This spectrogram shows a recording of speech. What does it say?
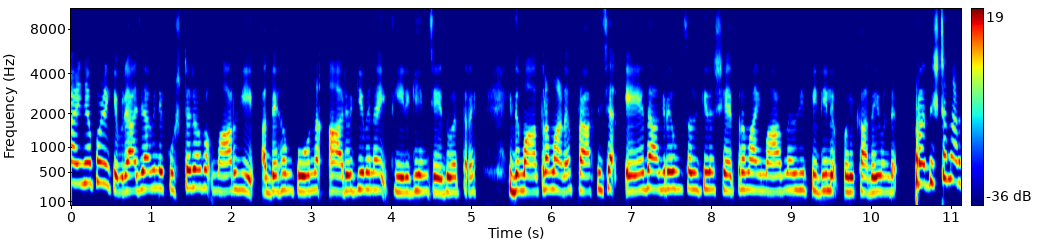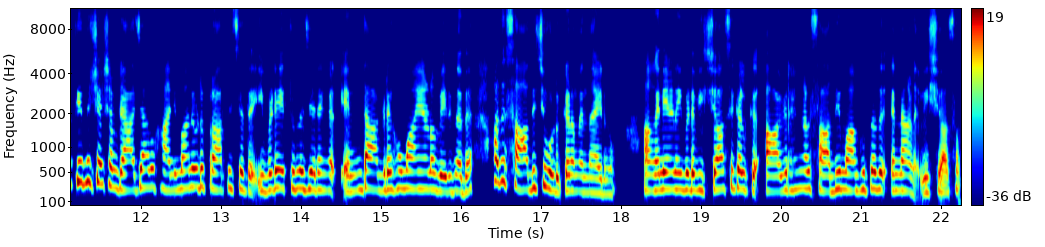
കഴിഞ്ഞപ്പോഴേക്കും രാജാവിന്റെ കുഷ്ഠരോഗം മാറുകയും അദ്ദേഹം പൂർണ ആരോഗ്യവനായി തീരുകയും ചെയ്തു അത്രേ. ഇത് മാത്രമാണ് പ്രാർത്ഥിച്ചാൽ ഏതാഗ്രഹവും സദിക്കുന്ന ക്ഷേത്രമായി മാറുന്നതിന് പിന്നിലും ഒരു കഥയുണ്ട്. പ്രതിഷ്ഠ നടത്തിയതിനു ശേഷം രാജാവ് ഹനുമാനോട് പ്രാർത്ഥിച്ചത് ഇവിടെ എത്തുന്ന ജനങ്ങൾ എന്താഗ്രഹവുമായാണോ വരുന്നത് അത് സാധിച്ചു കൊടുക്കണമെന്നായിരുന്നു. അങ്ങനെയാണ് ഇവിടെ വിശ്വാസികൾക്ക് ആഗ്രഹങ്ങൾ സാധ്യമാകുന്നത് എന്നാണ് വിശ്വാസം.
